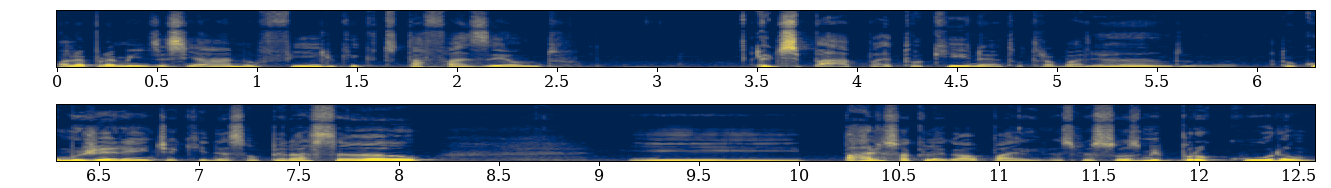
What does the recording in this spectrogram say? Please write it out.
olha para mim e diz assim: "Ah, meu filho, o que que tu tá fazendo?" Eu disse: "Pá, pai, tô aqui, né? Tô trabalhando, tô como gerente aqui dessa operação." E, pá, olha só que legal, pai. As pessoas me procuram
